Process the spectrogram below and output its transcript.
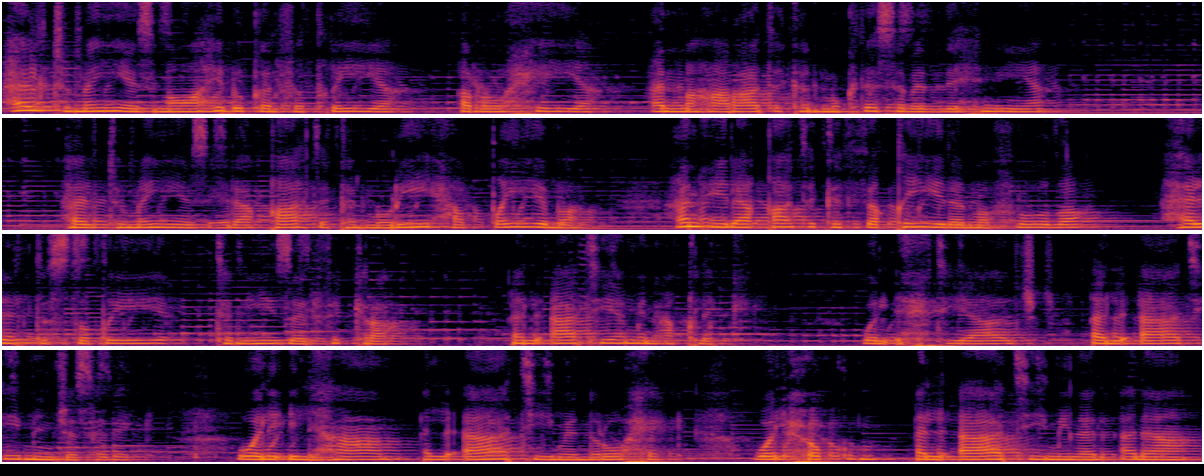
هل تميز مواهبك الفطرية الروحية عن مهاراتك المكتسبة الذهنية؟ هل تميز علاقاتك المريحة الطيبة عن علاقاتك الثقيلة المفروضة؟ هل تستطيع تمييز الفكرة الآتية من عقلك والاحتياج الآتي من جسدك والإلهام الآتي من روحك والحكم الآتي من الأنا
